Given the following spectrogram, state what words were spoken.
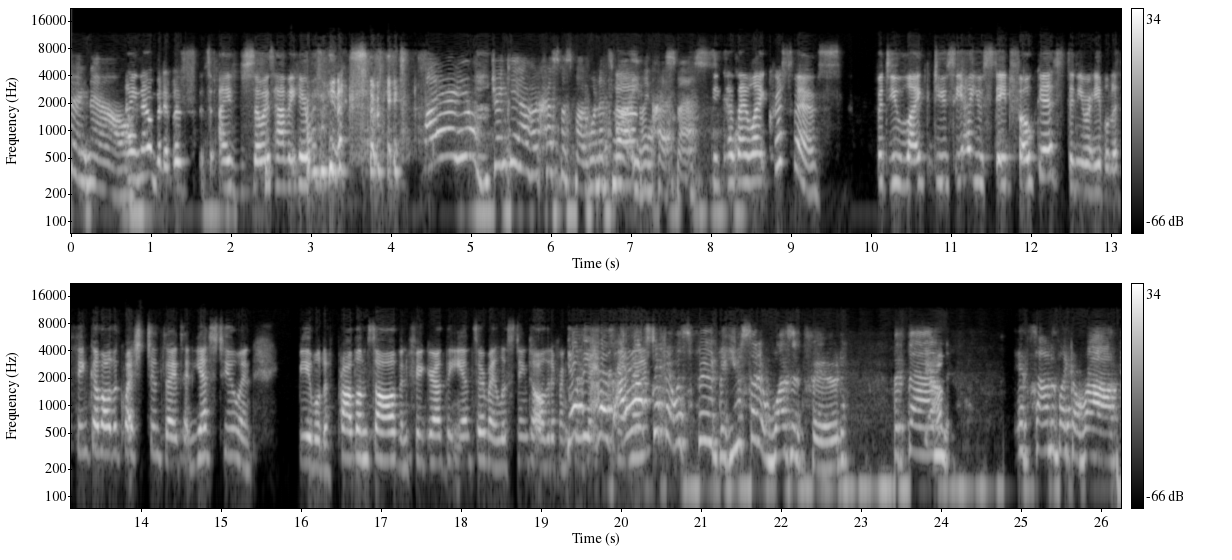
Right now. I know, but it was. It's, I just always have it here with me next to me Why are you drinking out of a Christmas mug when it's not Uh, even Christmas? because I like Christmas. But do you like? Do you see how you stayed focused and you were able to think of all the questions that I said yes to and be able to problem solve and figure out the answer by listening to all the different Yeah, because I asked if it was food, but you said it wasn't food. But then it sounded like a rock,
